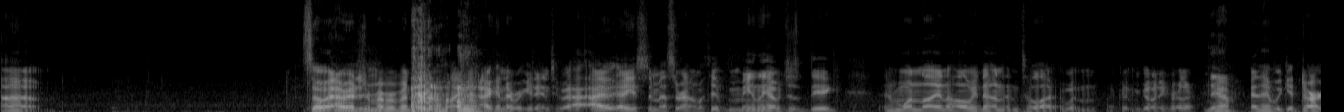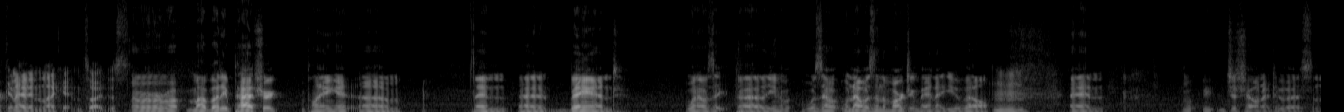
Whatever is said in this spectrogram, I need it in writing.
Um. So I, I just remember a bunch of people playing it. I could never get into it. I, I, I used to mess around with it. But mainly, I would just dig in one line all the way down until I wouldn't. I couldn't go any further. Yeah. And then it would get dark, and I didn't like it, and so I just. I remember my, my buddy Patrick playing it, um, and uh, band when I was at uh, the uni- was I, when I was in the marching band at U of L, Mm-hmm. and w- just showing it to us, and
